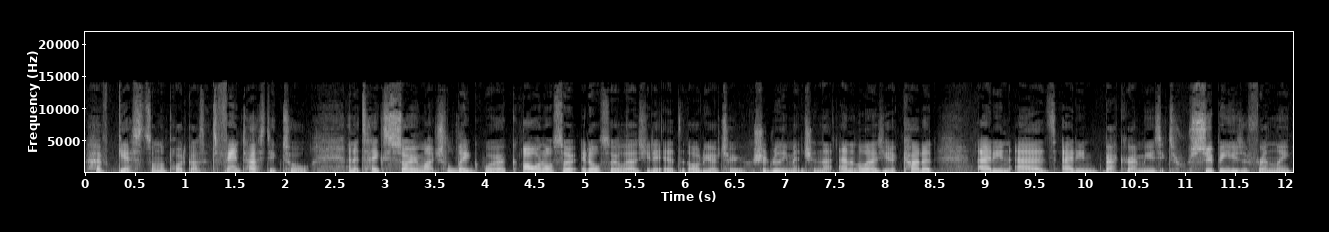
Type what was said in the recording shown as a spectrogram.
have guests on the podcast. It's a fantastic tool, and it takes so much legwork. Oh, and also it also allows you to edit the audio too. Should really mention that, and it allows you to cut it, add in ads, add in background music. It's super user friendly.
